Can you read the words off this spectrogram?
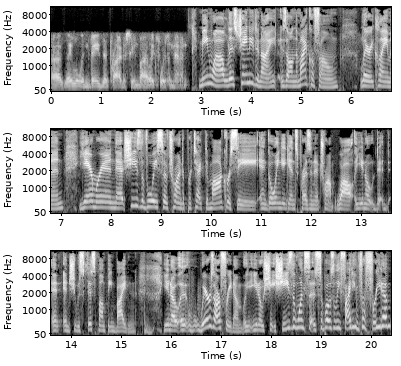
uh, they will invade their privacy and violate Fourth Amendment. Meanwhile, Liz Cheney tonight is on the microphone, Larry Klayman, yammering that she's the voice of trying to protect democracy and going against President Trump. While, you know, and, and she was fist bumping Biden. You know, uh, where's our freedom? You know, she, she's the one supposedly fighting for freedom.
